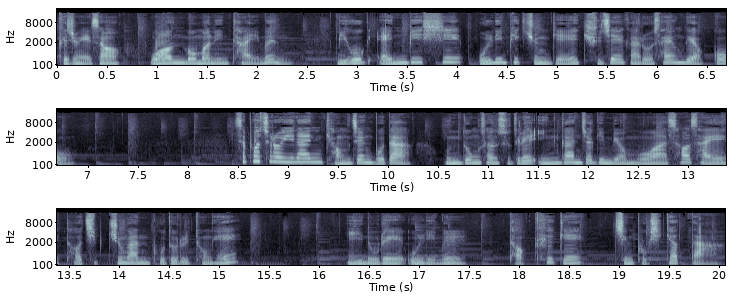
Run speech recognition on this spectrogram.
그 중에서 원 모먼 인 타임은 미국 NBC 올림픽 중계의 주제가로 사용되었고 스포츠로 인한 경쟁보다 운동선수들의 인간적인 면모와 서사에 더 집중한 보도를 통해 이 노래의 울림을 더 크게 증폭시켰다.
